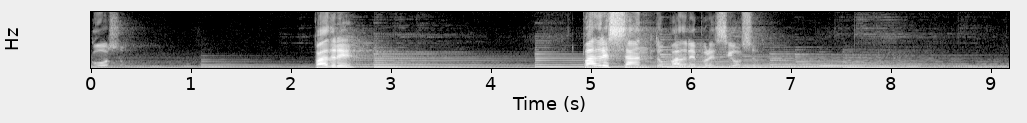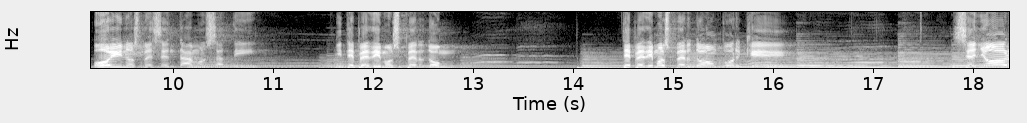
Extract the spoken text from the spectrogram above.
gozo. Padre, Padre Santo, Padre Precioso, hoy nos presentamos a ti y te pedimos perdón. Te pedimos perdón porque, Señor,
